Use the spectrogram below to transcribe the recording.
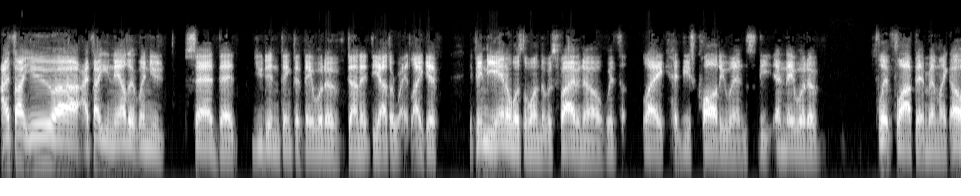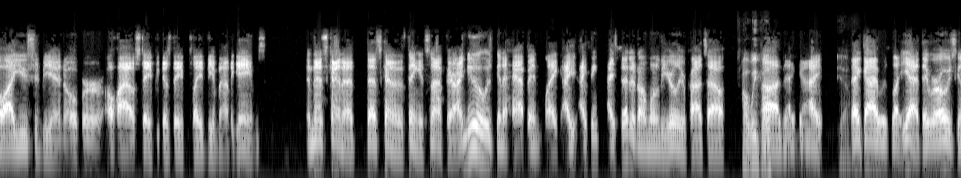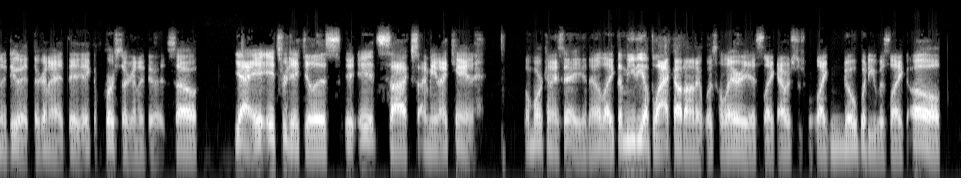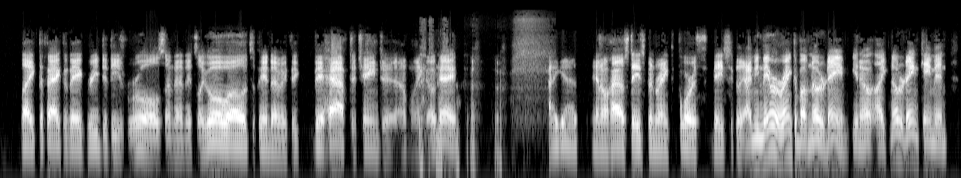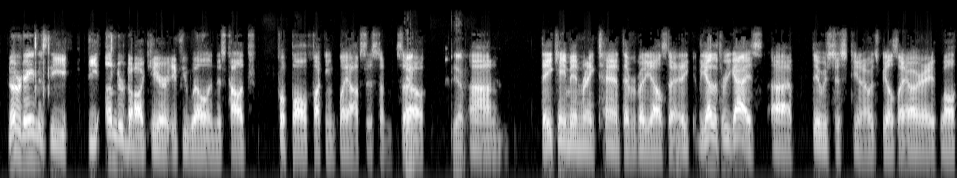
I thought you. Uh, I thought you nailed it when you said that you didn't think that they would have done it the other way. Like if if Indiana was the one that was five and zero with like had these quality wins, the and they would have flip flopped it and been like, oh, IU should be in over Ohio State because they played the amount of games. And that's kind of that's kind of the thing. It's not fair. I knew it was going to happen. Like I, I think I said it on one of the earlier pods how Oh, we both. uh, that guy, Yeah. that guy was like, yeah, they were always going to do it. They're gonna, they, like, of course, they're going to do it. So, yeah, it, it's ridiculous. It, it sucks. I mean, I can't. What more can I say? You know, like the media blackout on it was hilarious. Like I was just like, nobody was like, oh, like the fact that they agreed to these rules, and then it's like, oh well, it's a pandemic. They they have to change it. I'm like, okay. I guess. And Ohio State's been ranked fourth, basically. I mean, they were ranked above Notre Dame. You know, like Notre Dame came in. Notre Dame is the the underdog here, if you will, in this college football fucking playoff system. So, Yep. um, they came in ranked tenth. Everybody else, uh, the other three guys, uh, it was just you know, it feels like all right, well,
